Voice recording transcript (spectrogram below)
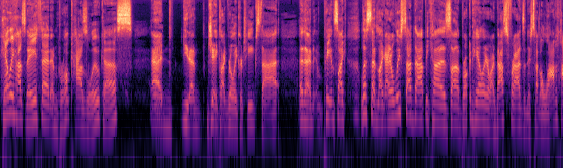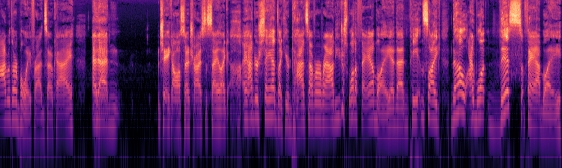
Haley has Nathan and Brooke has Lucas, and you know Jake like really critiques that. And then Peyton's like, "Listen, like I only said that because uh, Brooke and Haley are my best friends, and they spend a lot of time with their boyfriends, okay?" And then Jake also tries to say, like, I understand, like, your dad's never around. You just want a family. And then Peyton's like, no, I want this family.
